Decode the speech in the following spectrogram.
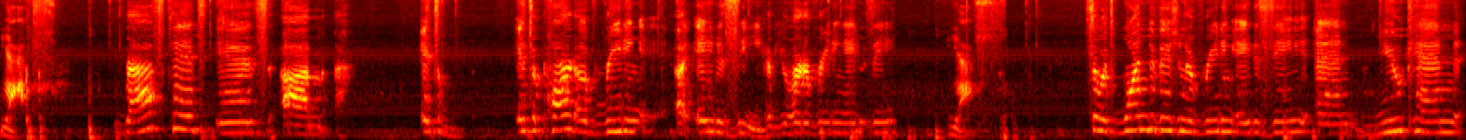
yes. Raz Kids is um, it's a it's a part of reading uh, A to Z. Have you heard of reading A to Z? Yes. So it's one division of reading A to Z, and you can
